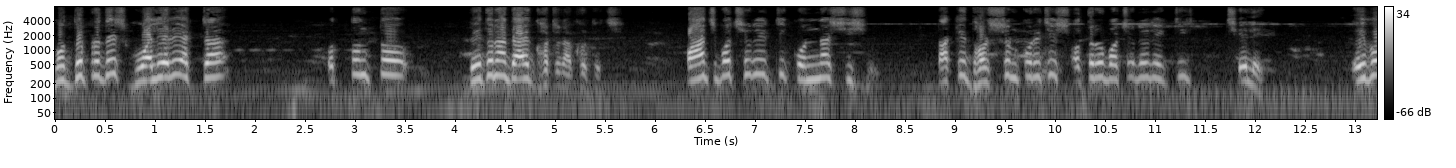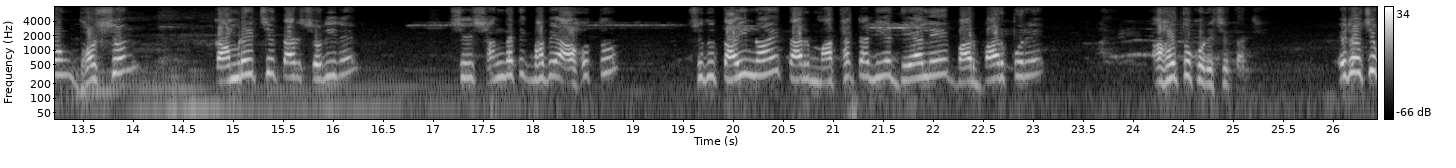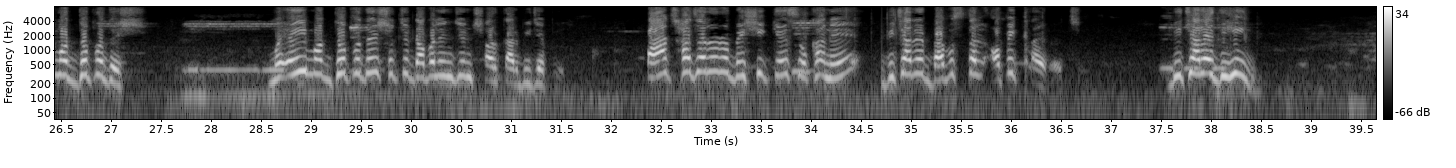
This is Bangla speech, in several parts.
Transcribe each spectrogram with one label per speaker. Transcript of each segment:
Speaker 1: মধ্যপ্রদেশ গোয়ালিয়রে একটা অত্যন্ত বেদনাদায়ক ঘটনা ঘটেছে। পাঁচ বছরের একটি কন্যা শিশু তাকে ধর্ষণ করেছে সতেরো বছরের একটি ছেলে এবং ধর্ষণ কামড়েছে তার শরীরে। সে সাংঘাতিকভাবে আহত। শুধু তাই নয়, তার মাথাটা নিয়ে দেয়ালে বারবার করে আহত করেছে তাকে। এটা হচ্ছে মধ্যপ্রদেশ। এই মধ্যপ্রদেশ হচ্ছে ডাবল ইঞ্জিন সরকার বিজেপি পাঁচ হাজারেরও বেশি কেস ওখানে বিচারের ব্যবস্থার অপেক্ষায় রয়েছে। বিচারাধীন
